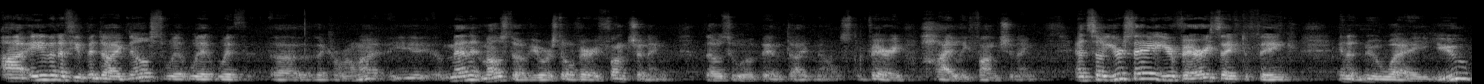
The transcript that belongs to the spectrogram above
Uh, even if you've been diagnosed with, with, with uh, the corona, you, many, most of you are still very functioning, those who have been diagnosed, very highly functioning. And so you're saying you're very safe to think in a new way. You,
